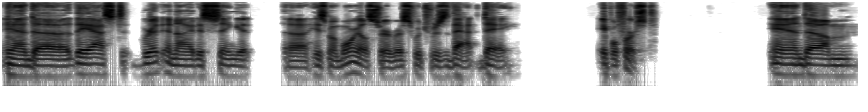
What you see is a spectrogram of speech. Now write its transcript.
And uh, they asked Britt and I to sing at uh, his memorial service, which was that day. April 1st. And um,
